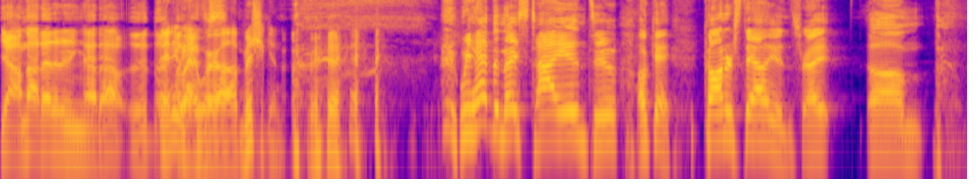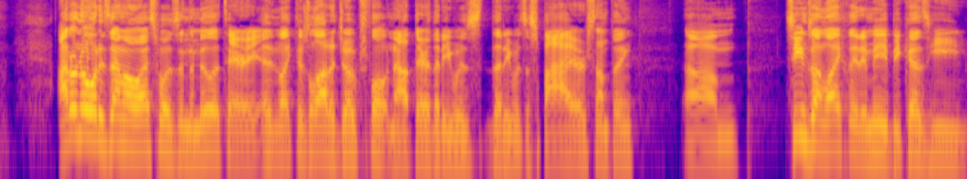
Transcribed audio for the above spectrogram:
Yeah, I'm not editing that out. Uh, Anyway, we're uh, Michigan. we had the nice tie-in too. Okay, Connor Stalions, right? Um, I don't know what his MOS was in the military, and like, there's a lot of jokes floating out there that he was that he was a spy or something. Um, seems unlikely to me because he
